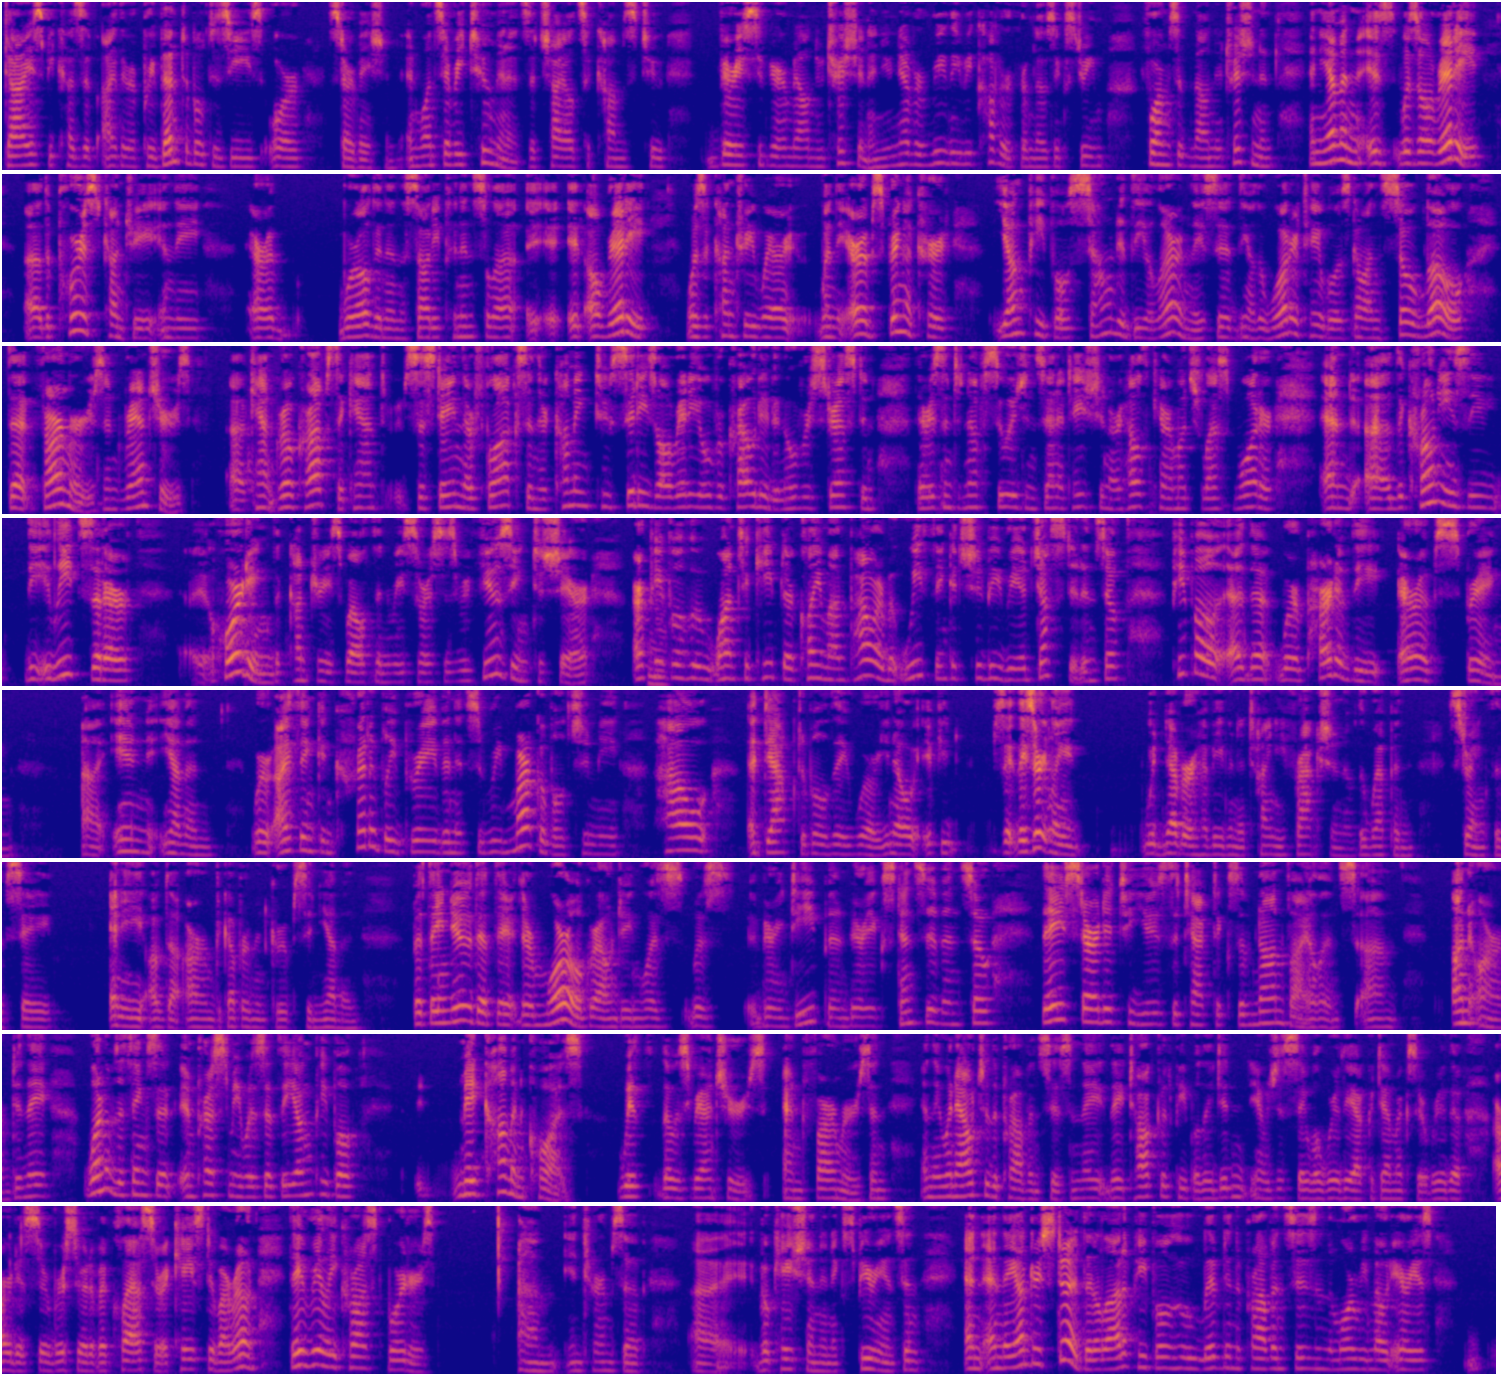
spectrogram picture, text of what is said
dies because of either a preventable disease or starvation. And once every two minutes, a child succumbs to very severe malnutrition and you never really recover from those extreme forms of malnutrition. And, and Yemen is, was already uh, the poorest country in the Arab world and in the Saudi peninsula. It, it already was a country where when the Arab Spring occurred, young people sounded the alarm. They said, you know, the water table has gone so low that farmers and ranchers uh, can't grow crops, they can't sustain their flocks, and they're coming to cities already overcrowded and overstressed, and there isn't enough sewage and sanitation or health care, much less water. And uh, the cronies, the, the elites that are uh, hoarding the country's wealth and resources, refusing to share, are hmm. people who want to keep their claim on power, but we think it should be readjusted. And so people uh, that were part of the Arab Spring, uh, in Yemen were, I think, incredibly brave, and it's remarkable to me how adaptable they were. You know, if you they certainly would never have even a tiny fraction of the weapon strength of, say, any of the armed government groups in Yemen. But they knew that their, their moral grounding was, was very deep and very extensive. And so they started to use the tactics of nonviolence, um, unarmed. And they, one of the things that impressed me was that the young people made common cause with those ranchers and farmers and and they went out to the provinces and they they talked with people. They didn't you know just say well we're the academics or we're the artists or we're sort of a class or a caste of our own. They really crossed borders um, in terms of uh, vocation and experience. And and and they understood that a lot of people who lived in the provinces and the more remote areas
